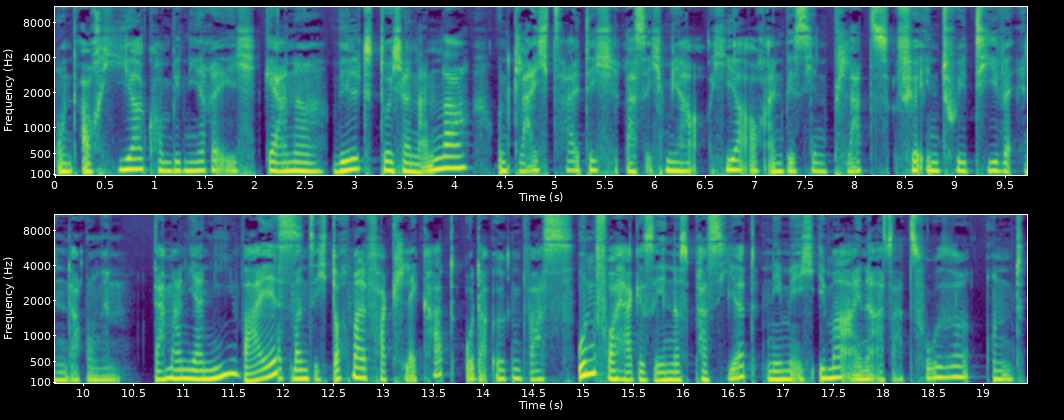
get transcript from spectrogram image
Und auch hier kombiniere ich gerne wild durcheinander und gleichzeitig lasse ich mir hier auch ein bisschen Platz für intuitive Änderungen da man ja nie weiß, ob man sich doch mal verkleckert oder irgendwas Unvorhergesehenes passiert, nehme ich immer eine Ersatzhose und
